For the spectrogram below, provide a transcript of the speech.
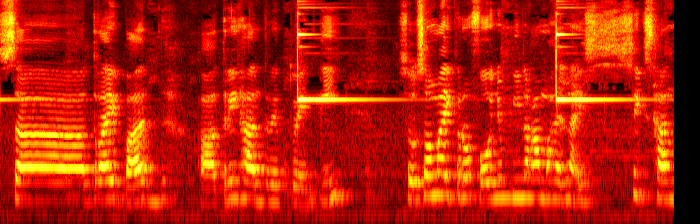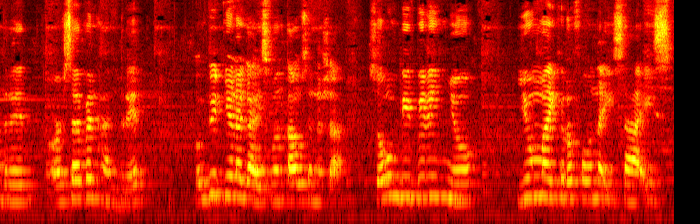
Sa tripod, ah, 320. So, sa microphone, yung pinakamahal na is 600 or 700. Compute nyo na guys, 1,000 na siya. So, kung bibili nyo, yung microphone na isa is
